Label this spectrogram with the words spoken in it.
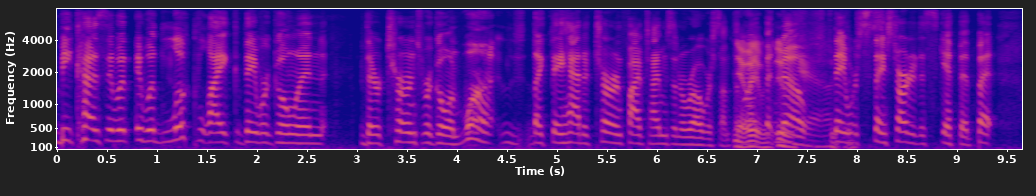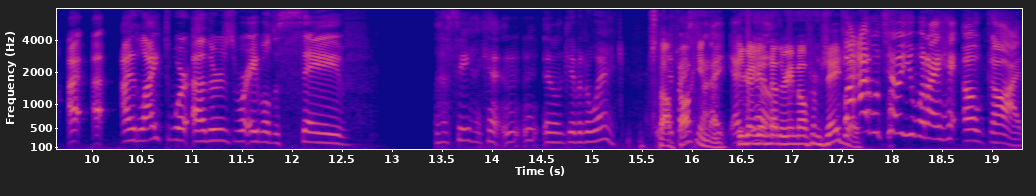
Because it would it would look like they were going. Their turns were going one, like they had a turn five times in a row or something. Yeah, right? was- but it was no, Yeah. they were they started to skip it. But I, I I liked where others were able to save. Let's see, I can't. mm, mm, It'll give it away. Stop If talking. st- then. I- I You're gonna get another email from JJ But I will tell you what I. Ha- oh God,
